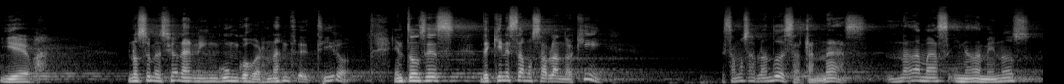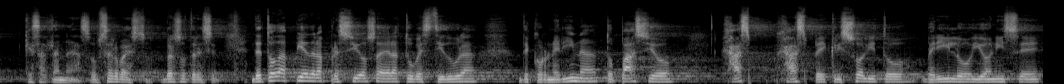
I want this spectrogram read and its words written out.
y Eva. No se menciona ningún gobernante de Tiro. Entonces, ¿de quién estamos hablando aquí? Estamos hablando de Satanás. Nada más y nada menos que Satanás. Observa esto, verso 13. De toda piedra preciosa era tu vestidura, de cornerina, topacio, jaspe, crisólito, berilo, iónice,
